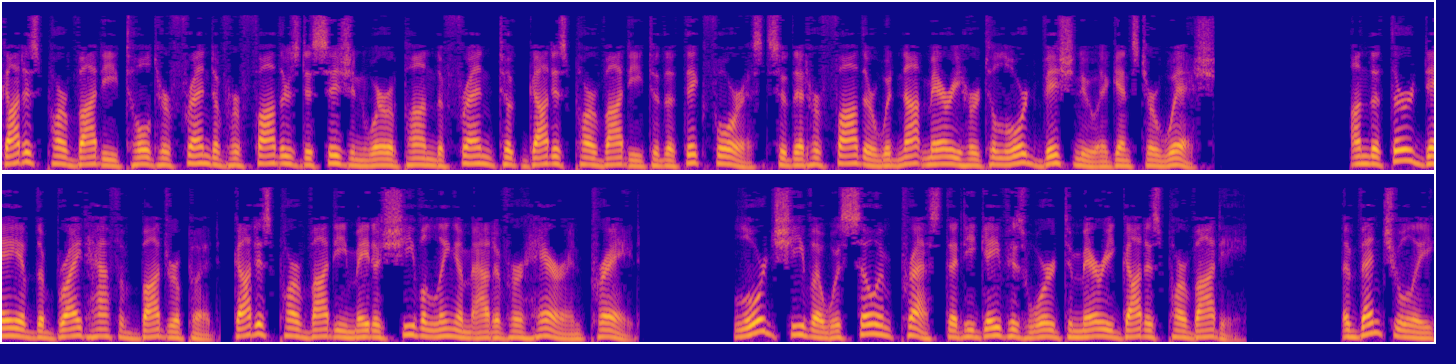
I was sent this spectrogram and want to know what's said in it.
goddess Parvati told her friend of her father's decision whereupon the friend took goddess Parvati to the thick forest so that her father would not marry her to Lord Vishnu against her wish. On the third day of the bright half of Bhadrapad, goddess Parvati made a Shiva lingam out of her hair and prayed. Lord Shiva was so impressed that he gave his word to marry goddess Parvati. Eventually,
